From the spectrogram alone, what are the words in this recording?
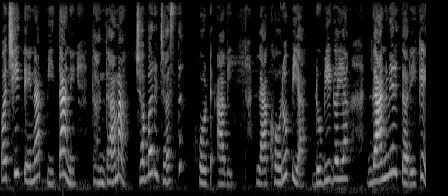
પછી તેના પિતાને ધંધામાં જબરજસ્ત ખોટ આવી. લાખો રૂપિયા ડૂબી ગયા. દાનવીર તરીકે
